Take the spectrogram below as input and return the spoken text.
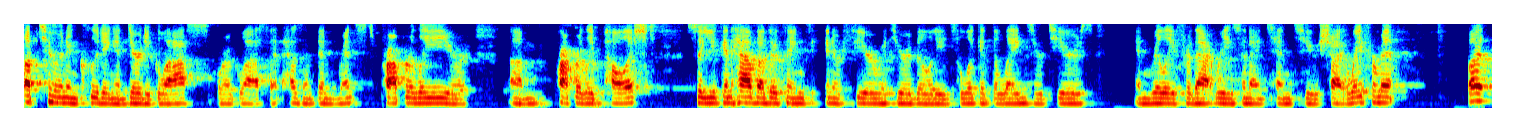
up to and including a dirty glass or a glass that hasn't been rinsed properly or um, properly polished. So you can have other things interfere with your ability to look at the legs or tears. And really, for that reason, I tend to shy away from it. But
